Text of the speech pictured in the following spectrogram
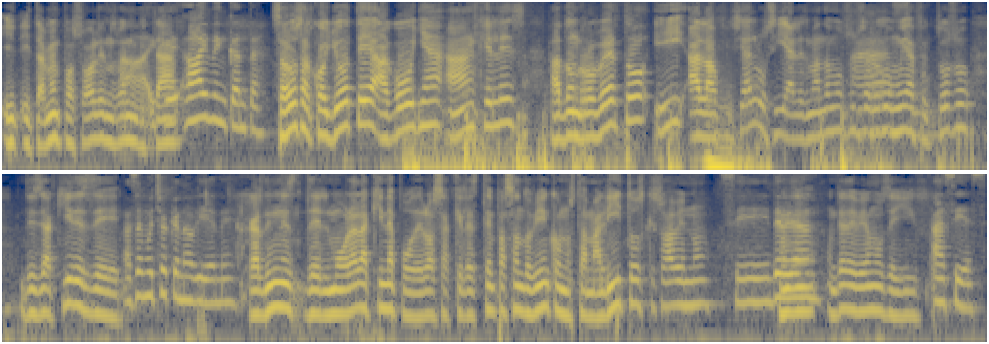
Y, y también pozole nos van a Ay, invitar. ay, me encanta. Saludos al Coyote, a Goya, a Ángeles, a Don Roberto y a la oficial Lucía. Les mandamos un Ah, saludo muy afectuoso desde aquí, desde Hace mucho que no viene. Jardines del Moral, aquí en La Poderosa. Que le estén pasando bien con los tamalitos, que suave, ¿no? Sí, Un debería. día, un día debíamos de ir. Así es.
